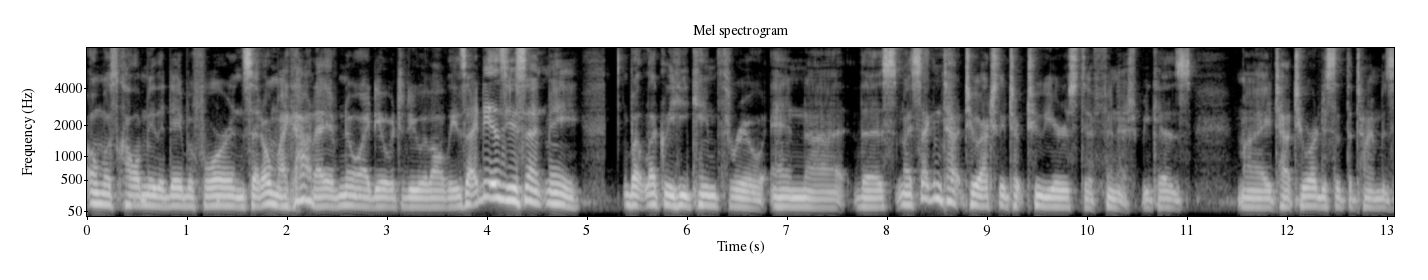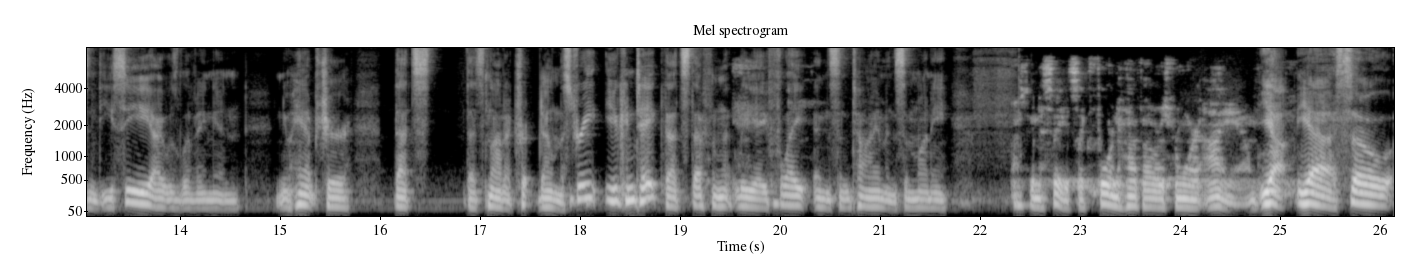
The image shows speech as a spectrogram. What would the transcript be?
almost called me the day before and said, Oh my God, I have no idea what to do with all these ideas you sent me. But luckily, he came through. And uh, this, my second tattoo actually took two years to finish because my tattoo artist at the time was in DC. I was living in New Hampshire. That's that's not a trip down the street you can take. That's definitely a flight and some time and some money. I was going to say, it's like four and a half hours from where I am. Yeah, yeah. So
